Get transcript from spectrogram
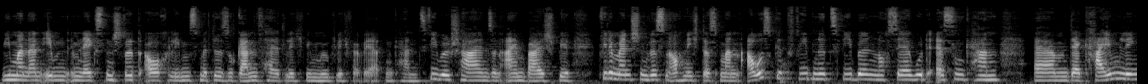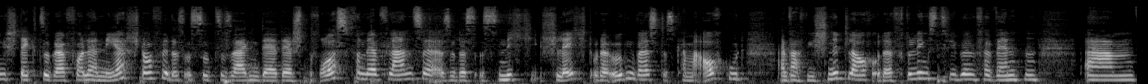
wie man dann eben im nächsten Schritt auch Lebensmittel so ganzheitlich wie möglich verwerten kann. Zwiebelschalen sind ein Beispiel. Viele Menschen wissen auch nicht, dass man ausgetriebene Zwiebeln noch sehr gut essen kann. Ähm, der Keimling steckt sogar voller Nährstoffe. Das ist sozusagen der, der Spross von der Pflanze. Also das ist nicht schlecht oder irgendwas. Das kann man auch gut einfach wie Schnittlauch oder Frühlingszwiebeln verwenden. Ähm,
